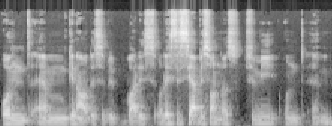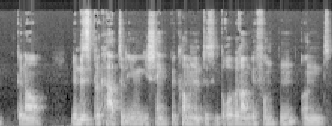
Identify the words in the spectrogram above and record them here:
Und ähm, genau, deshalb war das, oder ist das sehr besonders für mich. Und ähm, genau, wir haben dieses Plakat dann irgendwie geschenkt bekommen, ich habe das im Proberaum gefunden und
